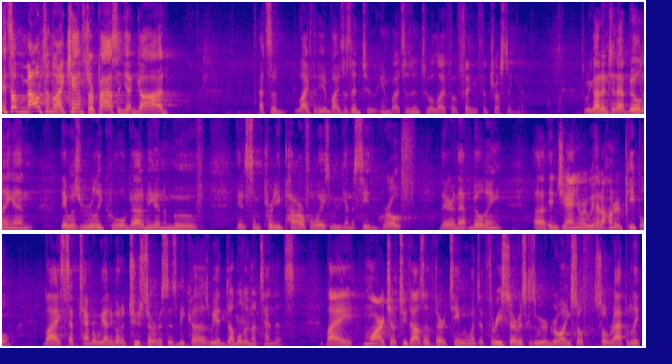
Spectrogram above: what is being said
It's a mountain that i can't surpass. And yet god that's a life that he invites us into. He invites us into a life of faith and trusting him. So we got into that building and it was really cool. God began to move in some pretty powerful ways. We began to see the growth there in that building. Uh, in January, we had 100 people. By September, we had to go to two services because we had doubled in attendance. By March of 2013, we went to three services because we were growing so, so rapidly.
